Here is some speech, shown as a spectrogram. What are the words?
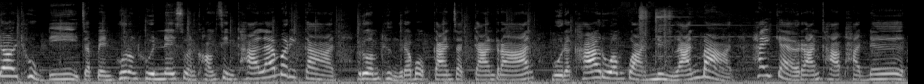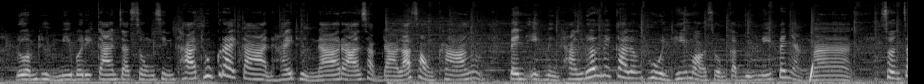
โดยถูกดีจะเป็นผู้ลงทุนในส่วนของสินค้าและบริการ รวมถึงระบบการจัดการร้าน มูลค่ารวมกว่า 1 ล้านบาท ให้แก่ร้านค้าพาร์ทเนอร์ รวมถึงมีบริการจัดส่งสินค้าทุกรายการให้ถึงหน้าร้านสัปดาห์ละ 2 ครั้ง เป็นอีกหนึ่งทางเลือกในการลงทุนที่เหมาะสมกับยุคนี้เป็นอย่างมาก สนใจ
